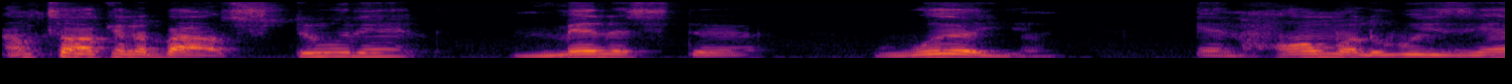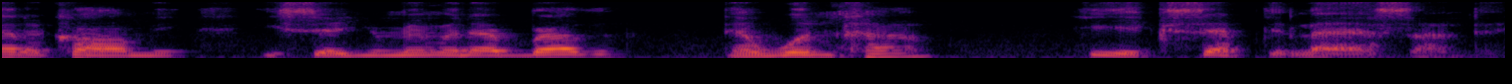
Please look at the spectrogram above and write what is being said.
I'm talking about student minister William in Homer, Louisiana, called me. He said, "You remember that brother that wouldn't come? He accepted last Sunday."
